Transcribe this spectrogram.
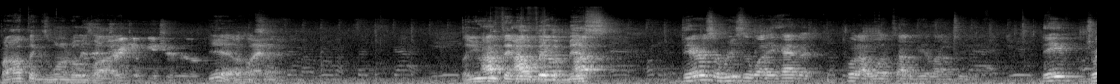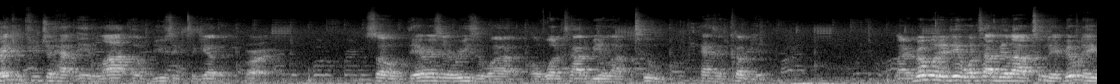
But I don't think it's one of those It's a like. Drake in future though. Yeah, that's what I'm saying. Like you I- really think I they'll make a miss? There's a reason why they haven't put out What a Time to Be Alive two yet. they Drake and Future have a lot of music together. Right. So there is a reason why or What a Time to Be Alive 2 hasn't come yet. Like remember when they did One Time to Be Alive 2, they remember they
